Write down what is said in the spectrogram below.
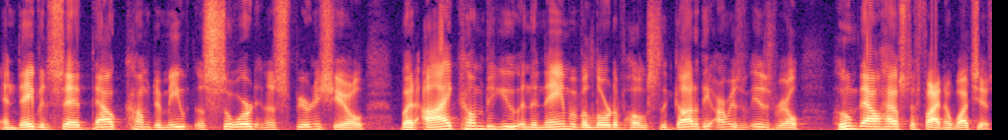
And David said, Thou come to me with a sword and a spear and a shield, but I come to you in the name of the Lord of hosts, the God of the armies of Israel, whom thou hast to fight. Now, watch this.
